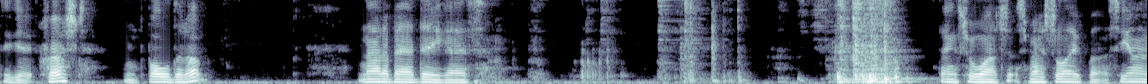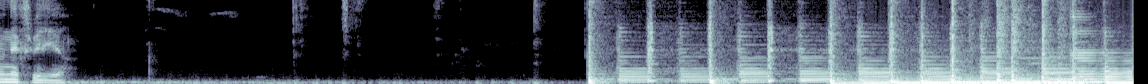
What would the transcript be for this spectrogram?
to get crushed and folded up. Not a bad day, guys. Thanks for watching. Smash the like button. See you on the next video.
